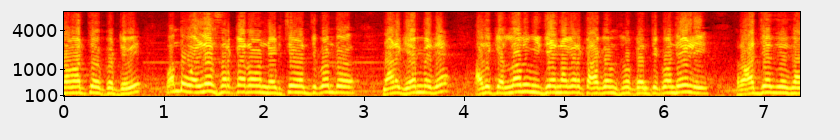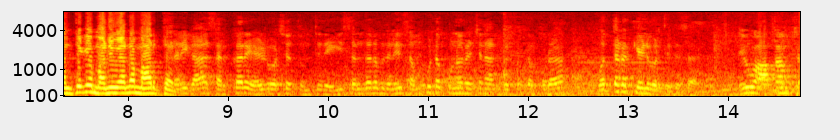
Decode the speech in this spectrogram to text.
ಸಮರ್ಥ ಕೊಟ್ಟಿವಿ. ಒಂದು ಒಳ್ಳೆಯ ಸರ್ಕಾರವನ್ನು ನಡೆಸಿವೆ ಅಂತಿಕೊಂಡು ನನಗೆ ಹೆಮ್ಮೆದೆ. ಅದಕ್ಕೆ ಅದಕ್ಕೆಲ್ಲರೂ ವಿಜಯನಗರಕ್ಕೆ ಆಗಮಿಸಬೇಕು ಅಂತಿಕೊಂಡು ಹೇಳಿ ರಾಜ್ಯದ ಜನತೆಗೆ ಮನವಿಯನ್ನು ಮಾಡ್ತಾರೆ ಈಗ ಸರ್ಕಾರ ಎರಡು ವರ್ಷ ತುಂಬಿದೆ ಈ ಸಂದರ್ಭದಲ್ಲಿ ಸಂಪುಟ ಪುನರ್ರಚನೆ ಆಗಬೇಕು ಅಂತ ಕೂಡ ಒತ್ತಡ ಕೇಳಿ ಬರ್ತಿದೆ ಸರ್. ನೀವು ಆಕಾಂಕ್ಷ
